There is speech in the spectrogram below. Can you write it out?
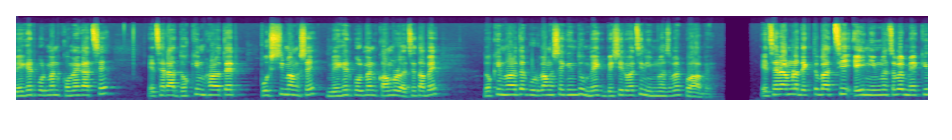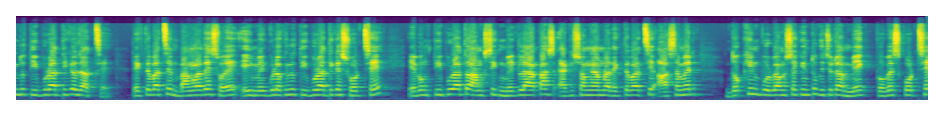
মেঘের পরিমাণ কমে গেছে। এছাড়া দক্ষিণ ভারতের পশ্চিমাংশে মেঘের পরিমাণ কম রয়েছে, তবে দক্ষিণ ভারতের পূর্বাংশে কিন্তু মেঘ বেশি রয়েছে নিম্নচাপের প্রভাবে। এছাড়া আমরা দেখতে পাচ্ছি এই নিম্নচাপের মেঘ কিন্তু ত্রিপুরার দিকেও যাচ্ছে। দেখতে পাচ্ছেন বাংলাদেশ হয়ে এই মেঘগুলো কিন্তু ত্রিপুরার দিকে সরছে এবং ত্রিপুরাতেও আংশিক মেঘলা আকাশ, একই সঙ্গে আমরা দেখতে পাচ্ছি আসামের দক্ষিণ পূর্বাংশে কিন্তু কিছুটা মেঘ প্রবেশ করছে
